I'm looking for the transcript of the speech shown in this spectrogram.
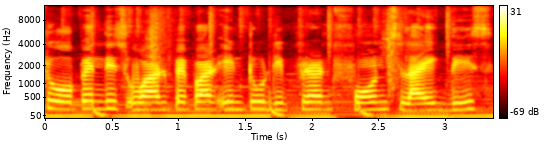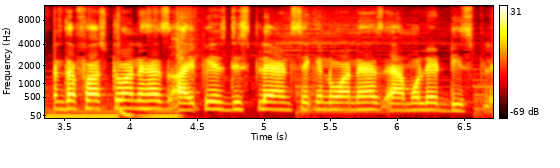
to open this wallpaper into different phones like this and the first one has ips display and second one has amoled display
